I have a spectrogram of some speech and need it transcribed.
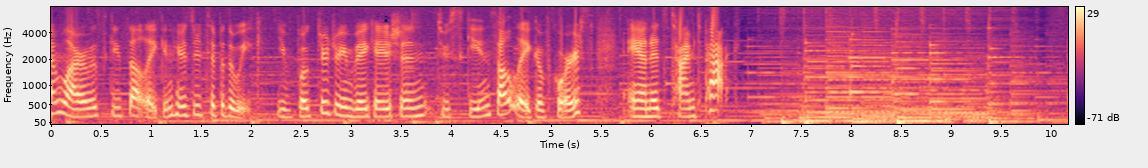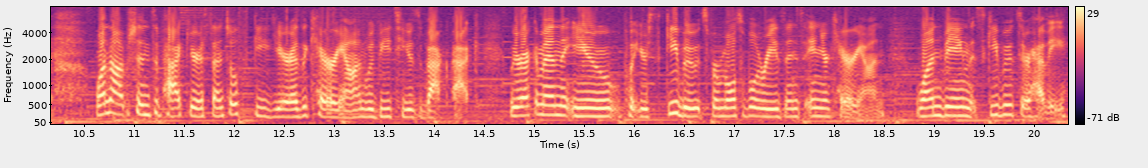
I'm Laura with Ski Salt Lake, and here's your tip of the week. You've booked your dream vacation to ski in Salt Lake, of course, and it's time to pack. One option to pack your essential ski gear as a carry-on would be to use a backpack. We recommend that you put your ski boots for multiple reasons in your carry-on. One being that ski boots are heavy,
